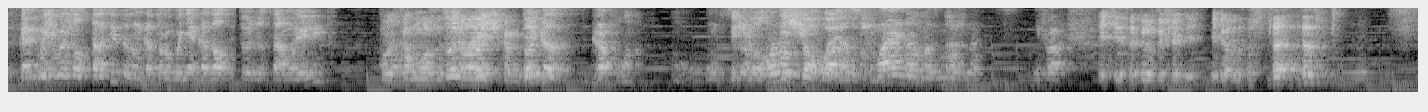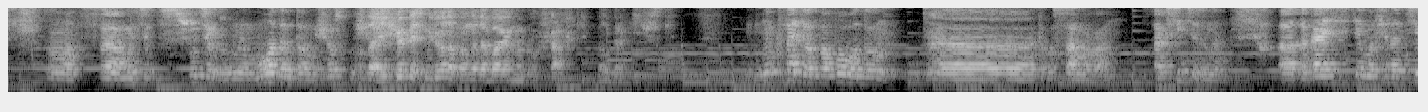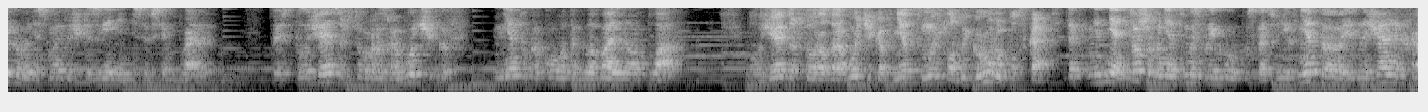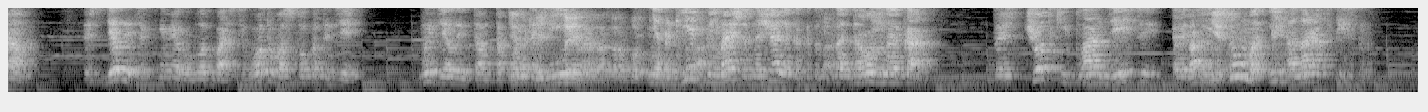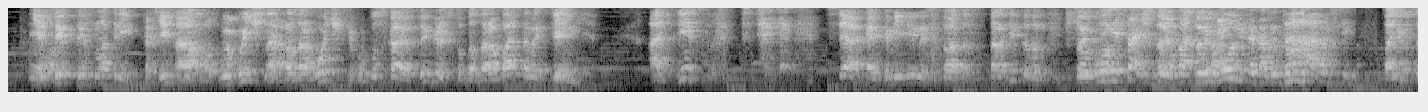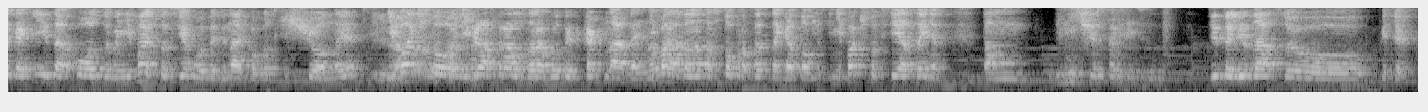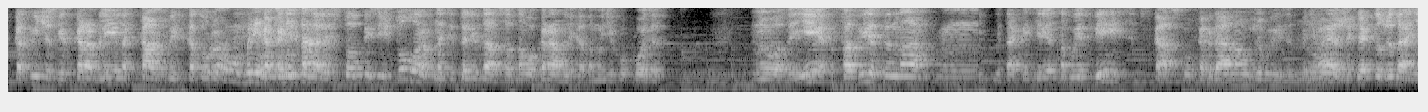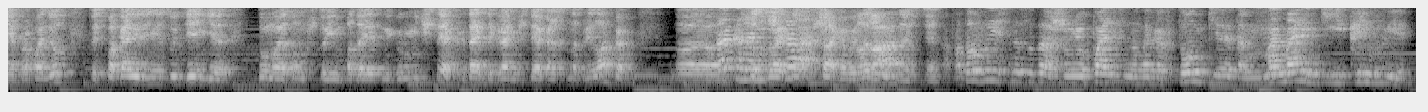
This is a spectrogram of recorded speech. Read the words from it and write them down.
Как бы не вышел Star Citizen, который бы не оказался той же самой элит. Только может с только- человечком Только с графоном. Ну, с еще, Графоном, еще с более С графоном, возможно. Не факт. Если соберут еще 10 миллионов, да. Вот, с, э, мульти... с шутерным модом, там еще с да. кучей. Ну да, еще 5 миллионов, и мы добавим игру шашки голографически. Ну, кстати, вот по поводу э, этого самого Star Citizen, э, такая система финансирования, с моей точки зрения, не совсем правильная. То есть получается, что у разработчиков нету какого-то глобального плана. Получается, что у разработчиков нет смысла в игру выпускать. Так, нет, нет, не то чтобы нет смысла игру выпускать, у них нет э, изначальных рамок. То есть делается, к примеру, блокбастер, вот у вас столько-то денег. Мы делаем там такой-то мир. Нет, так есть, понимаешь, изначально, как это Да. сказать, дорожная карта. То есть четкий план действий э, Да, и нет. сумма, и она расписана. Нет, Вот. ты, ты смотри. Так есть А, план. Вот мы обычно разработчики выпускают игры, чтобы зарабатывать деньги. А здесь вся, вся ко- комедийная ситуация с Star Citizen, что Что его, перестанешь что, что его деньги, когда вы Да. Star Citizen. польются какие-то отзывы. Не факт, что все будут одинаково восхищенные. Или Не факт, что да. игра сразу заработает как надо. Не Ну факт, да. что она там стопроцентной готовности. Не факт, что все оценят там Величие Star Citizen. детализацию этих космических кораблей, на каждый из которых Ну, блин, как они иногда- сказали, 100 тысяч долларов на детализацию одного кораблика там у них уходит. Ну вот, и, соответственно, не так интересно будет верить в сказку, когда она уже выйдет, Ну. понимаешь? Эффект ожидания пропадет. То есть пока люди несут деньги, думая о том, что им подарят игру мечты, а когда эта игра мечты окажется на прилавках, э, так она мечта. шаговой Ну да. доступности. А потом выяснится, да, что у него пальцы на ногах тонкие, там ма- маленькие и кривые.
